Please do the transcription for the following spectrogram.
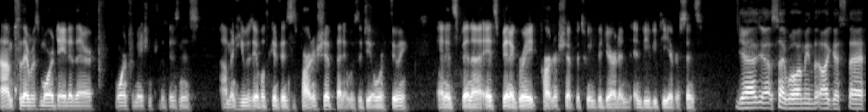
Um, so there was more data there, more information for the business um, and he was able to convince his partnership that it was a deal worth doing. And it's been a it's been a great partnership between Vidyard and, and BVP ever since. Yeah, yeah. So well, I mean, I guess they're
